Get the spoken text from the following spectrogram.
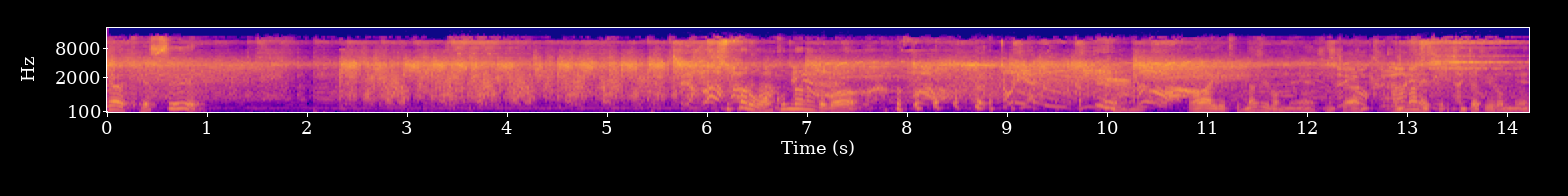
야, 개쎄. 시파로 원콤 나는 거 봐. 와, 이거 존나 즐겁네, 진짜. 간만에 지- 진짜 즐겁네.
